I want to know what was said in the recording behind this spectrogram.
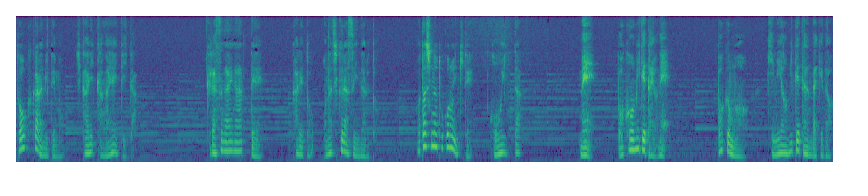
遠くから見ても光り輝いていた。クラス替えがあって彼と同じクラスになると私のところに来てこう言った。ねえ僕を見てたよね。僕も君を見てたんだけど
